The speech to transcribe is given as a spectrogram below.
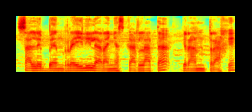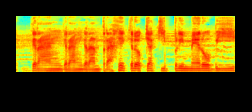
Sale Ben Reilly, la araña escarlata. Gran traje, gran, gran, gran traje. Creo que aquí primero vi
